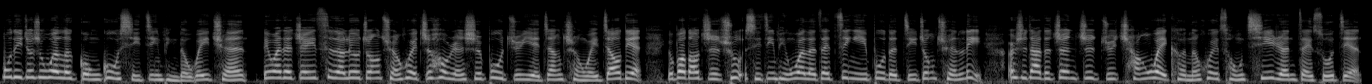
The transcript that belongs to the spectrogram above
目的就是为了巩固习近平的威权。另外，在这一次的六中全会之后，人事布局也将成为焦点。有报道指出，习近平为了再进一步的集中权力，二十大的政治局常委可能会从七人在缩减，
